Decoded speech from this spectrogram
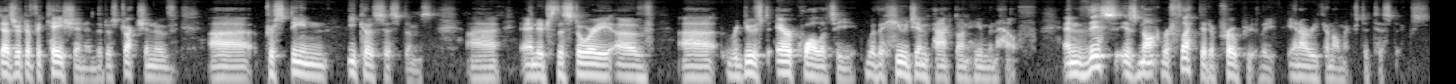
desertification and the destruction of uh, pristine ecosystems. Uh, and it's the story of uh, reduced air quality with a huge impact on human health. And this is not reflected appropriately in our economic statistics.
